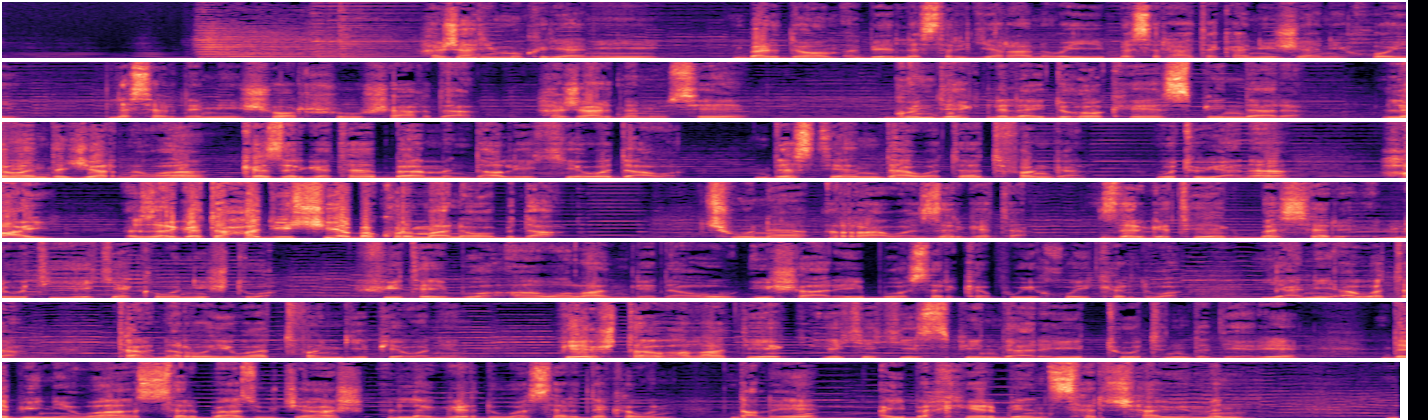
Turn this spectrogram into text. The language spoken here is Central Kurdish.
هەژاری موکریانی بەردەوام ئەبێت لەسەر گێڕانەوەی بەسەرهاتەکانی ژیانی خۆی لە سەردەمی شۆڕش و شاخدا هەژار دەنووسێ گوندێک لە لای دهۆک هەیە سپیندارە لەوان دەگێڕنەوە کە زەرگەتە بە منداڵێکیەوە داوە دەستیان داوەتە تفەنگان وتویانە، های، زەرگەتە حەدی چییە بە کوڕمانەوە بدا؟ چوونە ڕاوە زەرگەتە، زەرگەتەیەک بەسەر لووتی یەکێکەوە نیشتووە، فیتەی بۆ ئاوەڵان لێداوە و ئیشارەی بۆ سەر کەپووی خۆی کردووە، یانی ئەوەتا، تا نەڕۆییوە تفەنگی پێوەنێن. پێش تاوهەڵاتێک یەکێکی سپیندارەیی تووتن دەدێرێ، دەبینێوا سەرباز و جاش لە گرد وەسەر دەکەون، دەڵێ ئەی بەخێر بێن سەر چاوی من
